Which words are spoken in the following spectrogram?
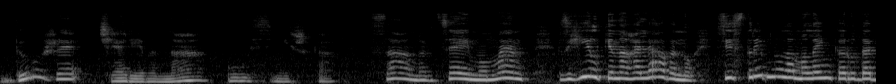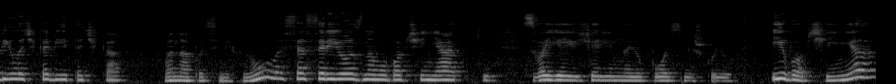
дуже чарівна усмішка. Саме в цей момент з гілки на галявину зістрибнула маленька руда білочка віточка. Вона посміхнулася серйозному вовченятці своєю чарівною посмішкою, і вовченя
